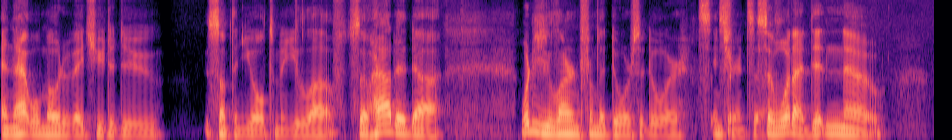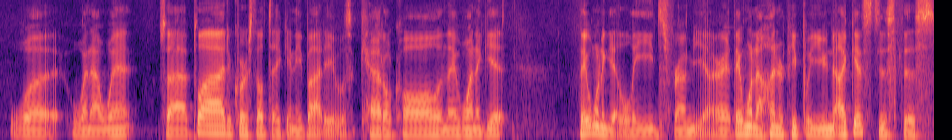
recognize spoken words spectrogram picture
and that will motivate you to do something you ultimately you love. So how did, uh, what did you learn from the door to door insurance? So, so, what I didn't know what when I went, so I applied. Of course, they'll take anybody. It was a cattle call, and they want to get they want to get leads from you, right? They want 100 people you know. Like it's just this,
